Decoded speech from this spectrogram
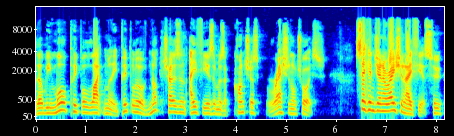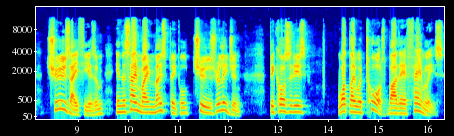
there'll be more people like me, people who have not chosen atheism as a conscious, rational choice second generation atheists who choose atheism in the same way most people choose religion, because it is what they were taught by their families,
